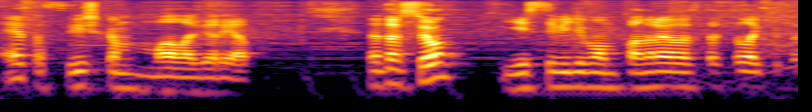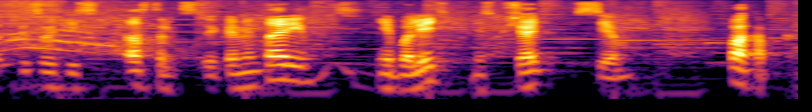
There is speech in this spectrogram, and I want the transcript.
это слишком маловероятно. На этом все. Если видео вам понравилось, ставьте лайки, подписывайтесь, оставьте свои комментарии. Не болеть, не скучать. Всем пока-пока.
